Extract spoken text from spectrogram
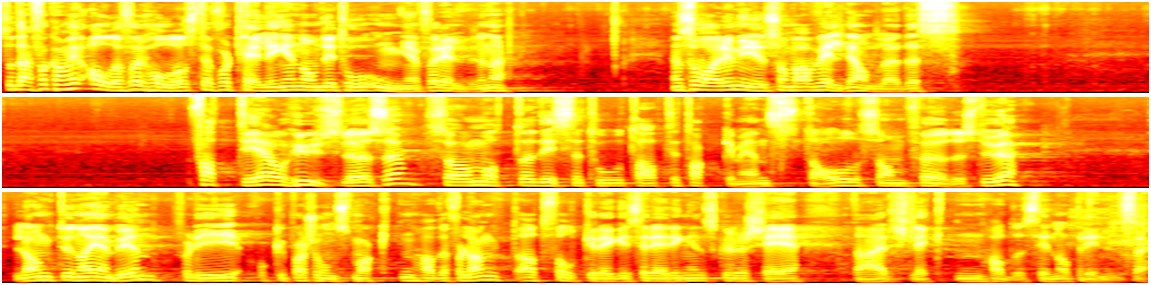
Så Derfor kan vi alle forholde oss til fortellingen om de to unge foreldrene. Men så var det mye som var veldig annerledes. Fattige og husløse, så måtte disse to ta til takke med en stall som fødestue. Langt unna hjembyen, fordi okkupasjonsmakten hadde forlangt at folkeregistreringen skulle skje der slekten hadde sin opprinnelse.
